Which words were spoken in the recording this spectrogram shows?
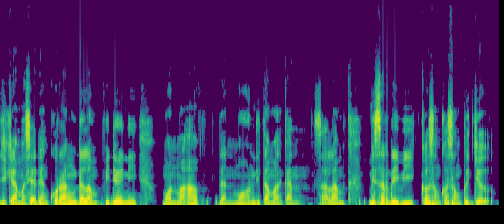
Jika masih ada yang kurang dalam video ini, mohon maaf dan mohon ditambahkan. Salam Mr. Debbie 007.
